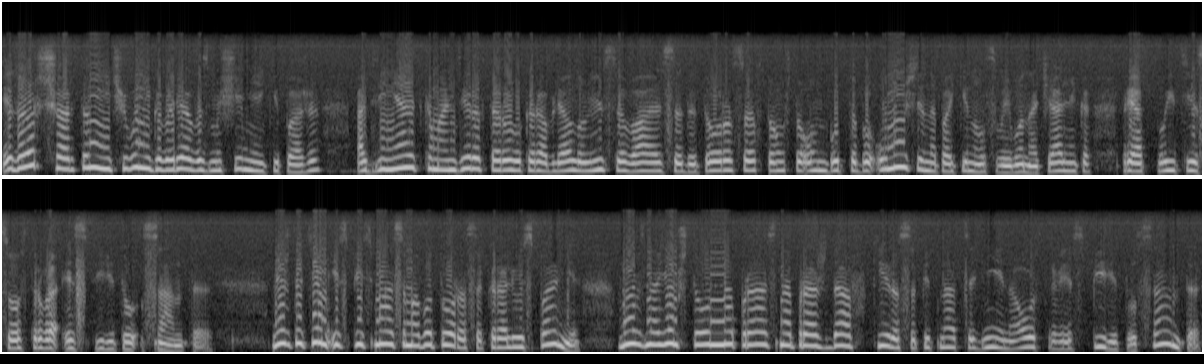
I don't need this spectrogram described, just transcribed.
Эдуард Шартон, ничего не говоря о возмущении экипажа, обвиняет командира второго корабля Луиса Ваеса де Тороса в том, что он будто бы умышленно покинул своего начальника при отплытии с острова Эспириту Санта. Между тем, из письма самого Тороса королю Испании мы узнаем, что он напрасно прождав Кироса 15 дней на острове Спириту Санта,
